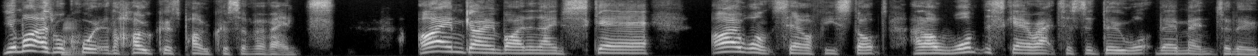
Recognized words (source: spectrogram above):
You might as well Hmm. call it the hocus pocus of events. I am going by the name Scare. I want selfies stopped, and I want the scare actors to do what they're meant to do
